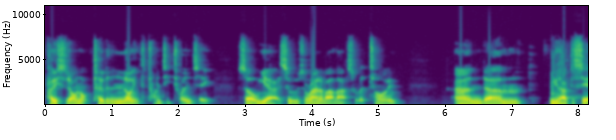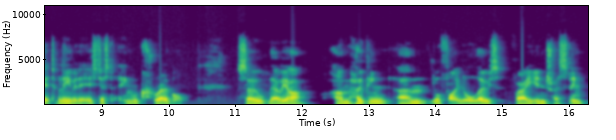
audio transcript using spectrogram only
posted on October the 9th, 2020. So, yeah, so it was around about that sort of time. And um, you have to see it to believe it. It is just incredible. So, there we are. I'm hoping um, you'll find all those very interesting.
